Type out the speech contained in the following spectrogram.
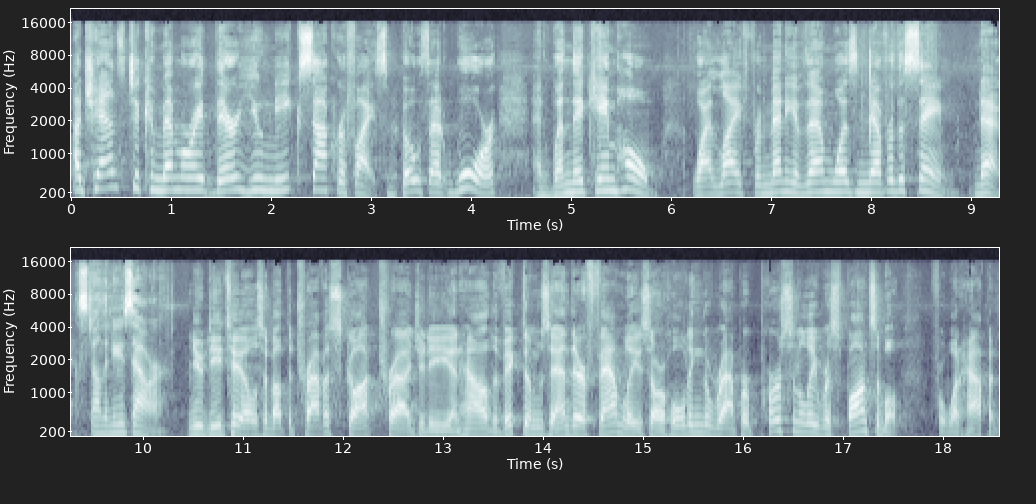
a chance to commemorate their unique sacrifice, both at war and when they came home. Why life for many of them was never the same. Next on the News Hour. New details about the Travis Scott tragedy and how the victims and their families are holding the rapper personally responsible for what happened.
